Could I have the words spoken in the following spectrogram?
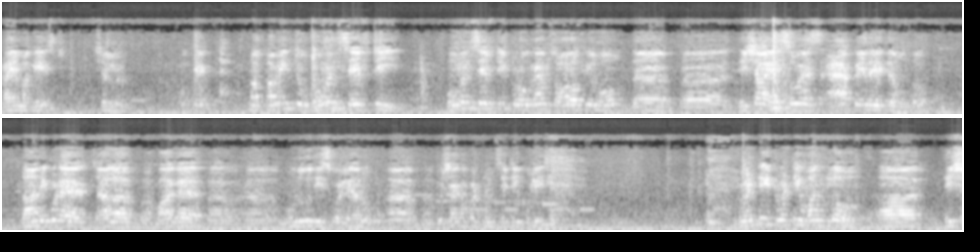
crime against children okay Now coming to women safety women safety programmes all of you know the Disha SOS app ఏదైతే ఉందో దాన్ని కూడా చాలా బాగా uh, uh, ముందుకు తీసుకెళ్ళారు uh, Visakhapatnam city police. Twenty twenty వన్లో దిశ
